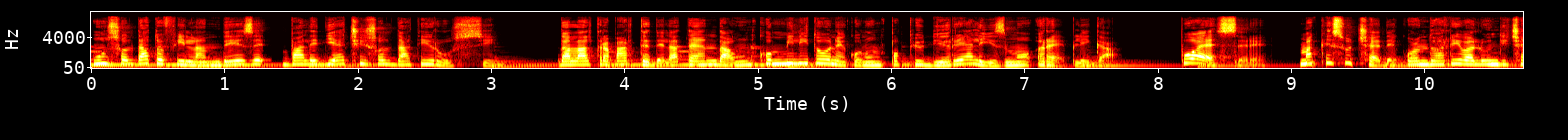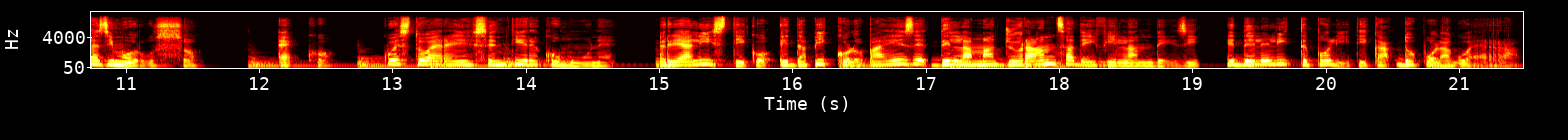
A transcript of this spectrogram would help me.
Un soldato finlandese vale 10 soldati russi. Dall'altra parte della tenda un commilitone con un po' più di realismo replica. Può essere, ma che succede quando arriva l'undicesimo russo? Ecco, questo era il sentire comune, realistico e da piccolo paese della maggioranza dei finlandesi e dell'elite politica dopo la guerra.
